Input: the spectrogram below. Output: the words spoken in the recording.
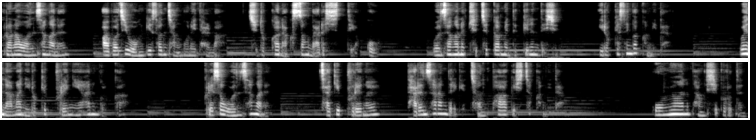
그러나 원상아는 아버지 원기선 장군을 닮아 지독한 악성 나르시스트였고 원상아는 죄책감을 느끼는 대신 이렇게 생각합니다. 왜 나만 이렇게 불행해야 하는 걸까? 그래서 원상아는 자기 불행을 다른 사람들에게 전파하기 시작합니다. 오묘한 방식으로든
